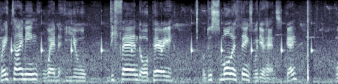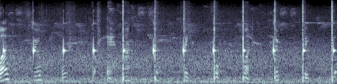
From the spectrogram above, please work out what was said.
great timing when you defend or parry or do smaller things with your hands, okay? One, two, three, go. One, two, three, four. One, two, three, go.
